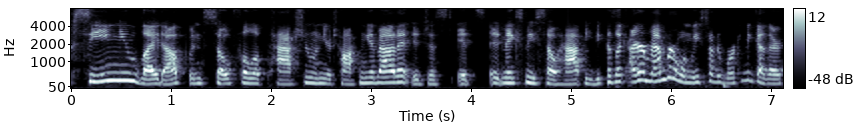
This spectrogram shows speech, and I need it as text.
seeing you light up and so full of passion when you're talking about it, it just it's it makes me so happy because like I remember when we started working together,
